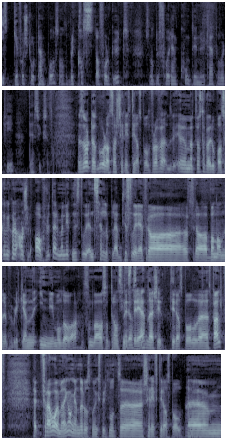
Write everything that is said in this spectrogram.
ikke for stort tempo, sånn at det blir kasta folk ut, sånn at du får en kontinuitet over tid, det er suksessfaktoren. Det er så artig at Ola sa Sheriff Tiraspol. For da, i og med at vi har snakket Europa, så kan vi kanskje avslutte- her med en liten historie, en selvopplevd historie fra, fra bananrepublikken inni Moldova, som da altså Transnistria, der Tiraspol uh, spilte. For jeg var jo med den gangen da Rosenborg spilte mot uh, Sheriff Tiraspol. Um,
